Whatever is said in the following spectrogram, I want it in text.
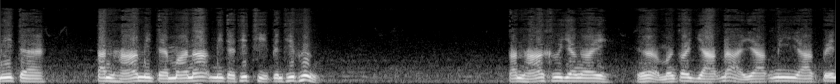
มีแต่ตัณหา มีแต่มานะ มีแต่ทิฏฐิเป็นที่พึ่ง ตัณหาคือยังไง เนี่ย มันก็อยากได้ อยากมี อยากเป็น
